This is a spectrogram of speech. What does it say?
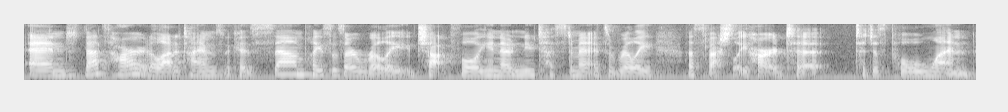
And that's hard a lot of times because some places are really chock full. You know, New Testament, it's really especially hard to to just pull one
